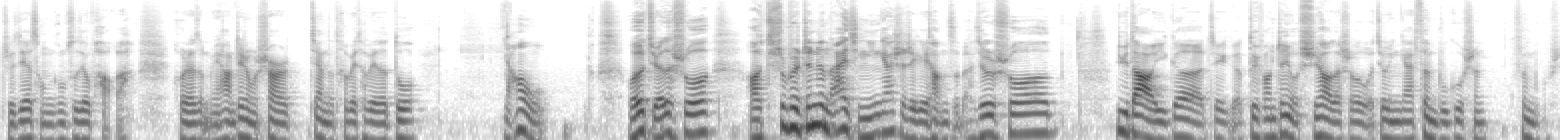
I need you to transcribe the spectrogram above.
直接从公司就跑了，或者怎么样，这种事儿见的特别特别的多。然后我就觉得说，啊，是不是真正的爱情应该是这个样子的？就是说，遇到一个这个对方真有需要的时候，我就应该奋不顾身，奋不顾身。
